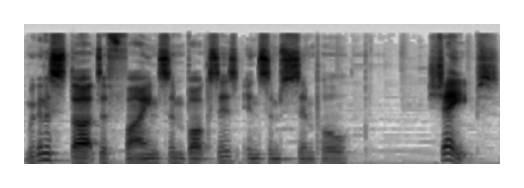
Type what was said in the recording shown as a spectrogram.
we're going to start to find some boxes in some simple shapes.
